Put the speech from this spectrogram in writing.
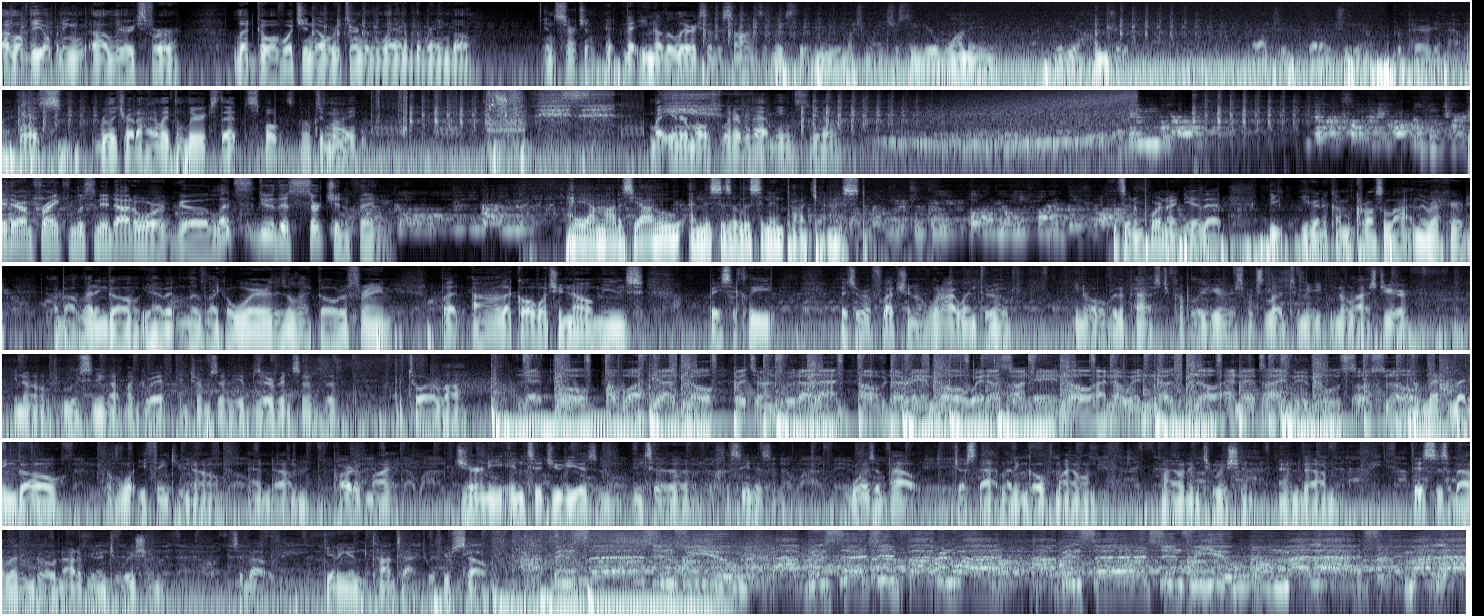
I love the opening uh, lyrics for "Let Go of What You Know, Return to the Land of the Rainbow." In searching, that you know the lyrics of the songs, it makes the interview much more interesting. You're one in maybe a hundred that actually that actually are prepared in that way. well, I s- really try to highlight the lyrics that spoke, Spoke to to my you. my innermost, whatever that means. You know. Hey there, I'm Frank from listening.org. Uh, let's do this searching thing. Hey, I'm Matisyahu, and this is a Listen In podcast. It's an important idea that you, you're going to come across a lot in the record about letting go. You have it in Live Like a Warrior, there's a let go refrain. But uh, let go of what you know means basically it's a reflection of what I went through, you know, over the past couple of years, which led to me, you know, last year, you know, loosening up my grip in terms of the observance of the, the Torah law. Let go of what you know. Return to the land of the rainbow where the sun ain't low and the wind does blow and the time it moves so slow. you know, let, letting go of what you think you know. And um, part of my journey into Judaism, into Hasidism, was about just that, letting go of my own, my own intuition. And um, this is about letting go, not of your intuition. It's about getting in contact with yourself. I've been searching for you. I've been searching far and wide. I've been searching for you all my life, my life.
